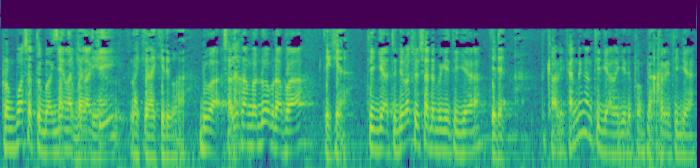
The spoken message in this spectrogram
Perempuan satu bagian, laki-laki. Laki-laki dua. dua. Satu Nah. tambah dua berapa? Tiga. Tiga. Tujuh belas bisa dibagi tiga. Tidak. Dikalikan dengan tiga lagi 24 Nah. kali tiga.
